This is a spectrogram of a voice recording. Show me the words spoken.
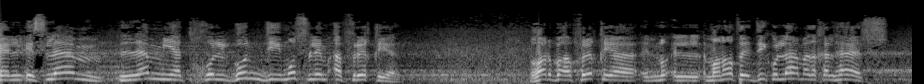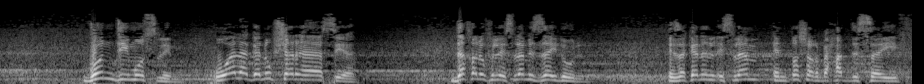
الإسلام لم يدخل جندي مسلم أفريقيا. غرب أفريقيا المناطق دي كلها ما دخلهاش جندي مسلم ولا جنوب شرق آسيا. دخلوا في الإسلام إزاي دول؟ إذا كان الإسلام انتشر بحد السيف.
